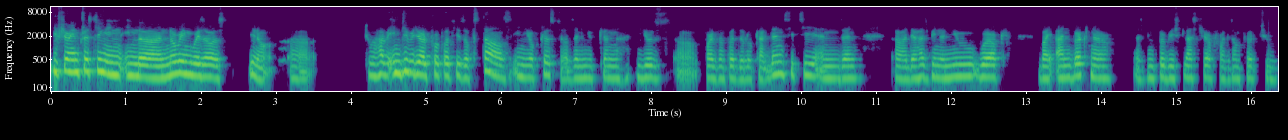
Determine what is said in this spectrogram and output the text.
If you're interested in, in the knowing whether, you know, uh, to have individual properties of stars in your cluster, then you can use, uh, for example, the local density. And then uh, there has been a new work by Anne Buckner, has been published last year, for example, to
